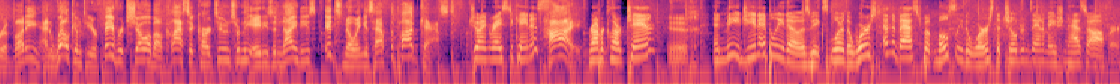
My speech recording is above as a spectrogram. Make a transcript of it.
Everybody, and welcome to your favorite show about classic cartoons from the 80s and 90s. It's Knowing is Half the Podcast. Join Ray Stacanis, Hi! Robert Clark Chan, Ugh. and me, Gina Ippolito, as we explore the worst and the best, but mostly the worst that children's animation has to offer.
